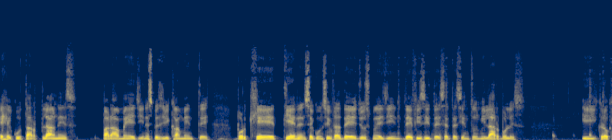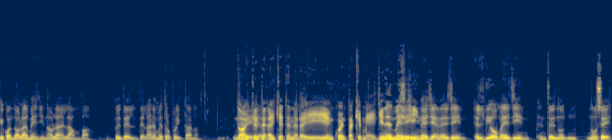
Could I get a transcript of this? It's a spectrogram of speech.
ejecutar planes para Medellín específicamente, porque tienen, según cifras de ellos, Medellín déficit de 700 mil árboles, y creo que cuando habla de Medellín habla del AMBA, pues del, del área metropolitana. No, hay que, hay que tener ahí en cuenta que Medellín es Medellín. Sí, Medellín, Medellín. Él dijo Medellín, entonces no, no sé.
